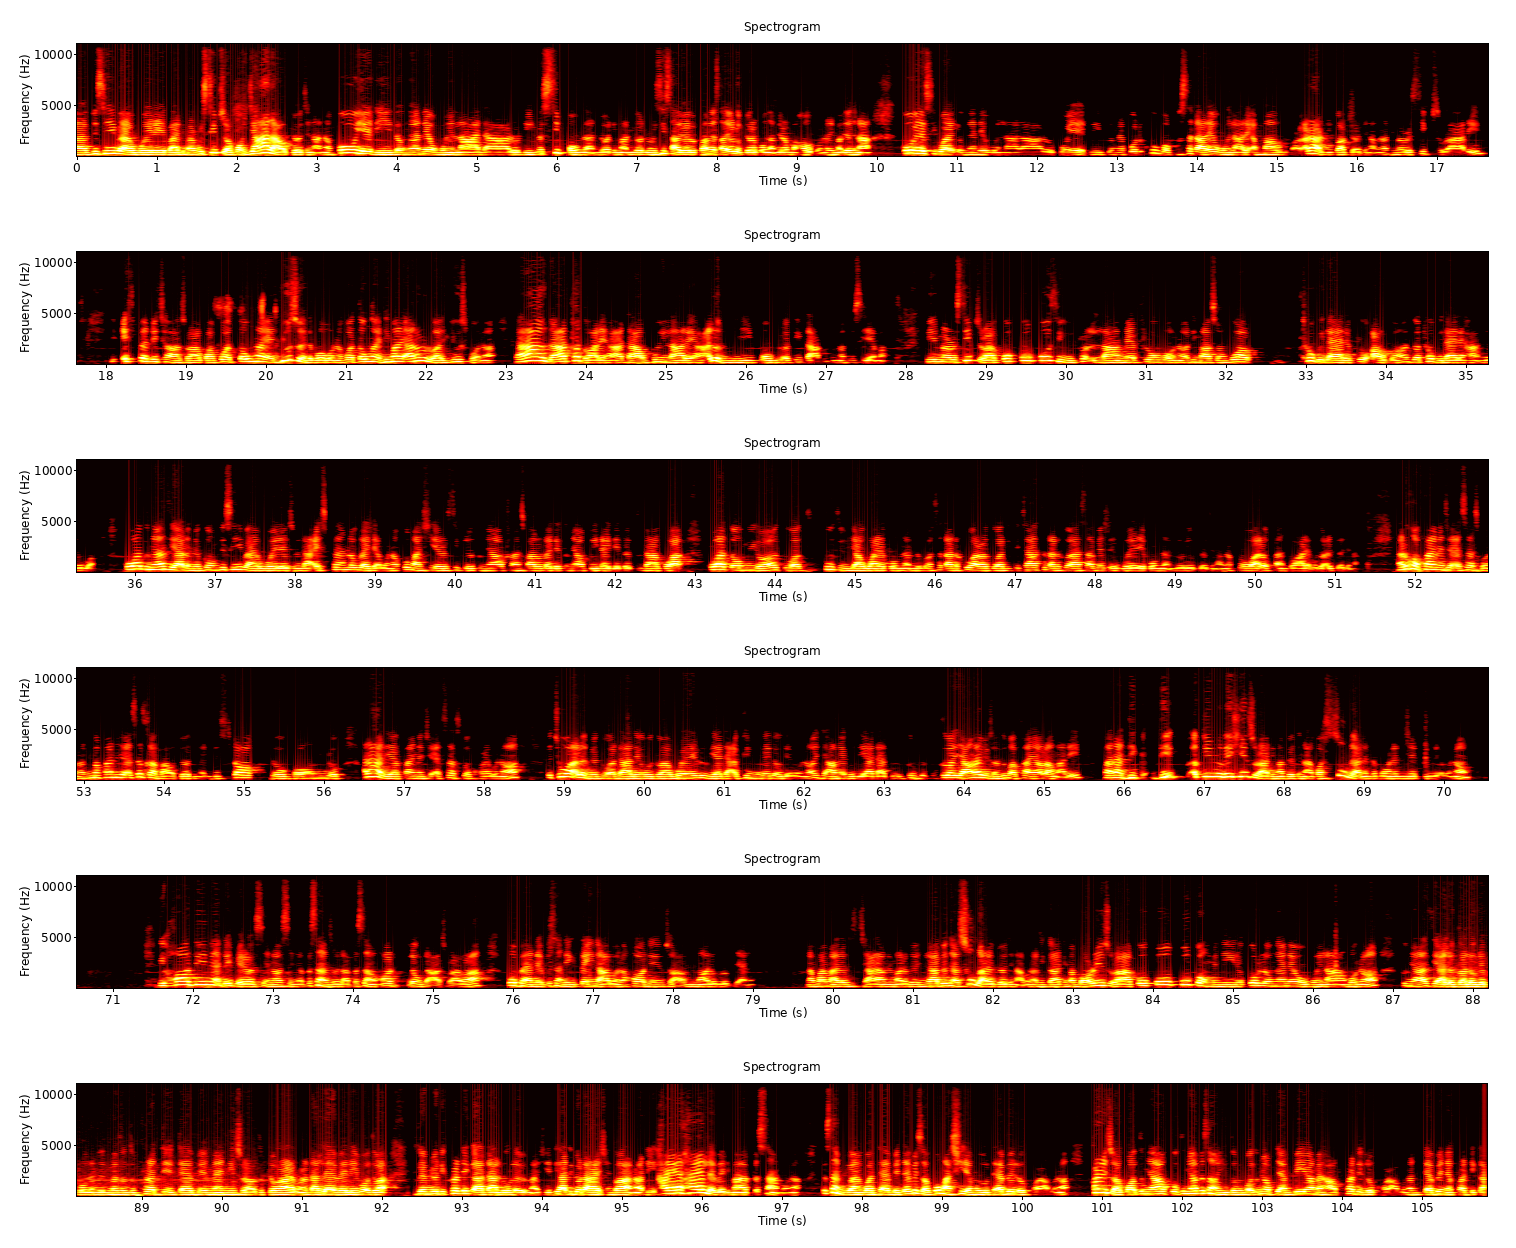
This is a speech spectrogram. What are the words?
အဲပစ္စည်းပဲဝယ်တယ်ဗာဒီမှာ receipt ဆိုတော့ကိုရတာကိုပြောချင်တာနော်ကိုရဲ့ဒီလုပ်ငန်းနဲ့ဝင်လာတာတို့ဒီ receipt ပုံစံမျိုးဒီမှာ receipt စာရွက်ဘောင်းစာရွက်လို့ပြောတဲ့ပုံစံမျိုးတော့မဟုတ်ဘူးနော်ဒီမှာပြောချင်တာကိုရဲ့စီးပွားရေးလုပ်ငန်းနဲ့ဝင်လာတာ တို့ကိုရဲ့ဒီကိုတစ်ခုကိုစက်တာတဲ့ဝင်လာတဲ့အမောက်တို့ပါအဲ့ဒါဒီကပြောချင်တာပေါ့နော်ဒီမှာ receipt ဆိုတာလေဒီ expenditure ဆိုတာကွာကိုကတုံးလိုက်ရ use ဆိုတဲ့သဘောပေါ့နော်ကိုကတုံးလိုက်ဒီမှာအားလုံးလိုက use ပေါ့နော်ဒါဒါထွက်သွားတဲ့ဟာဒါဝင်လာတဲ့ဟာအဲ့လိုမြင်ပို့ပြီးတော့သိတာပြီနော်မျိုးစီထဲမှာဒီမှာ receipt ဆိုတာကိုကိုကိုစီကိုထွက်လာမဲ့ flow ပေါ့နော်ဒီမှာဆိုရင်ကိုကထုတ်ပေးလိုက်ရတဲ့ flow out ပေါ့နော်သူထုတ်ပေးလိုက်ရတဲ့ဟာမျိုးပေါ့ ကိုကသူများစီကလည်းမျိုးကုန်ပစ္စည်းပဲဝယ်တယ်ဆိုရင်ဒါ expand လုပ်လိုက်တယ်ပေါ့နော်ကိုမှရှိရ receipt ကိုသူများကို transfer လုပ်လိုက်တယ်သူများကိုပေးလိုက်တဲ့အတွက်သူဒါကိုကကိုကတုံးပြီးတော့သူကသူ့စီရောက်သွားတဲ့ပုံစံမျိုးပေါ့စတာတစ်ခုကတော့သူကဒီတခြားစတာတစ်ခုက service တွေဝယ်တဲ့ပုံစံမျိုးလေးကိုပြောချင်တာနော် flow ကအဲ့လိုဖန်သွားတယ်ပေါ့သူအဲ့လိုပြောချင်တာနောက်တစ်ခု financial access ပေါ့နော်ဒီမှာ financial access ကဘာကိုပြောချင်လဲဒီ stock တို့ bond တို့အဲ့ဒါတွေက financial access လို့ခေါ်တယ်ပေါ့နော်တချို့ကအဲ့လိုမျိုး तू ကဒါလေးကို तू ကဝယ်တဲ့လူတွေကဒါ accumulate လုပ်တယ်ပေါ့နော်ရောင်းတဲ့လူတွေကဒါ तू तू तू ကရောင်းလိုက်ပြီဆိုရင် तू မှာ fan ရောက်လာမှာလေ fan ကဒီဒီ accumulation ဆိုတာဒီမှာပြောချင်တာကွာစုတာနဲ့သဘောနဲ့နည်းနည်းတူတယ်ပေါ့နော်ဒီ hoarding နဲ့အတိတ်ပဲတော့ဆင်တော့ဆင်တယ်ပတ်စံဆိုတာပတ်စံ hoard လုပ်တာဆိုတာကကိုဘန်နဲ့ပတ်စံတွေတိန်းတာပေါ့နော် hoarding ဆိုတာမြန်မာလိုဘယ်လိုပြန်လဲ နောက်ပိုင်းမှာအဲ့လိုကြာတာမျိုးမှာလည်းပြောလာပြောနေတာဆုတာလည်းပြောနေတာပေါ့နော်အဓိကဒီမှာ boring ဆိုတာကိုကိုကို company တို့ကိုလုပ်ငန်းတွေကိုဝင်လာအောင်ပေါ့နော်သူများစီကအဲ့လိုသွားလုပ်တဲ့ပုံစံမျိုးဒီမှာဆိုသူ credit debit money ဆိုတာကိုသူပြောရတယ်ပေါ့နော်ဒါ level လေးပေါ့သူကဒီလိုမျိုးဒီ credit ကဒါ low level မှာရှိဒီဟာဒီလို direction သွားတာနော်ဒီ higher higher level ဒီမှာပတ်စံပေါ့နော်ပတ်စံပြီးရင်ကွာ debit debit ဆိုတာကိုယ်မှာရှိတဲ့ငွေကို debit လို့ခေါ်တာပေါ့နော် credit ဆိုတာကိုယ်သူများကိုယ်သူများပတ်စံယူသုံးကိုယ်သူများပြန်ပေးရမယ့်ဟာ credit လို့ခေါ်တာပေါ့နော် debit နဲ့ credit က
